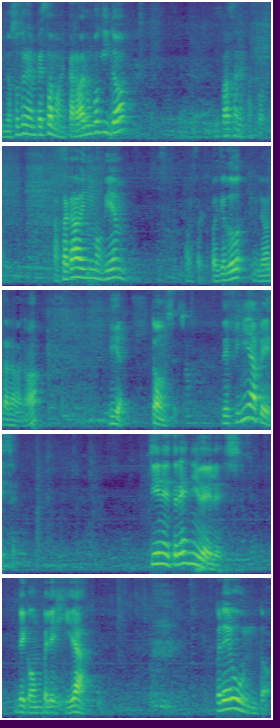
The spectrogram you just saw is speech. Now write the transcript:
Y nosotros empezamos a escarbar un poquito y pasan estas cosas. ¿Hasta acá venimos bien? Perfecto. Cualquier duda, levanta la mano. ¿ah? Bien, entonces, definida APS. Tiene tres niveles de complejidad. Pregunto,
